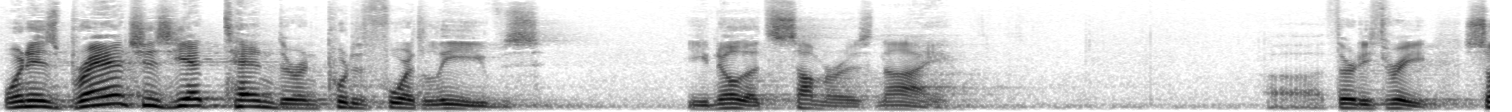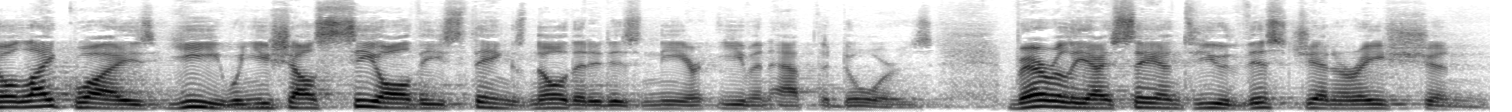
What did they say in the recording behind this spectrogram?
When his branch is yet tender and putteth forth leaves, ye know that summer is nigh. Uh, 33. So likewise, ye, when ye shall see all these things, know that it is near, even at the doors. Verily I say unto you, this generation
